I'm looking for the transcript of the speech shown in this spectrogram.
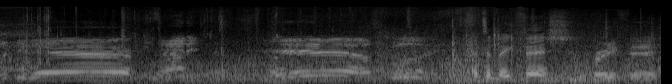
Looky there. Natty. Yeah, that's fun. That's a big fish. Pretty fish.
